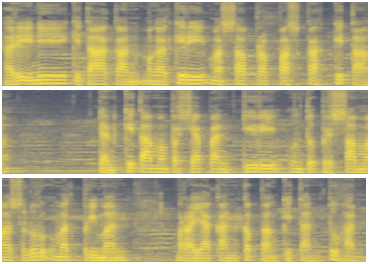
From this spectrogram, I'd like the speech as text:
hari ini kita akan mengakhiri masa prapaskah kita dan kita mempersiapkan diri untuk bersama seluruh umat beriman merayakan kebangkitan Tuhan.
